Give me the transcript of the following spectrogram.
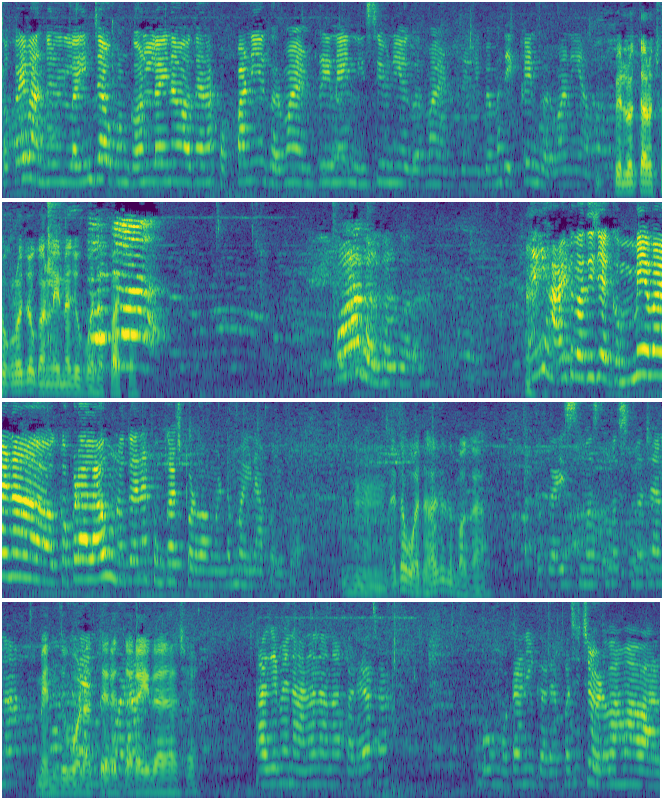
તો કઈ વાંધો નહીં લઈને જાઓ પણ ઘન લઈને આવો. એના પપ્પાની ઘરમાં એન્ટ્રી નહીં નિશિવની એ ઘરમાં એન્ટ્રી નહીં. બેમાંથી એક કઈ ઘરમાં નહીં આવે. પેલો તારો છોકરો જો ઘન લઈને જ ઊભો છે પાછળ કોણ ઘર ઘર ઘર. એની હાઈટ વધી જાય. ગમે એવા એના કપડાં લાવું ને તો એને ટૂંકા જ પડવા માંડે મહિના પછી તો. હમ એ તો વધારે છે બગા તો ગાઈસ મસ્ત મસ્ત મજાના. મેંદુ વડા અત્યારે તરાઈ રહ્યા છે. આજે મેં નાના નાના કર્યા છે બહુ મોટા નહીં કર્યા પછી ચડવામાં વાર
